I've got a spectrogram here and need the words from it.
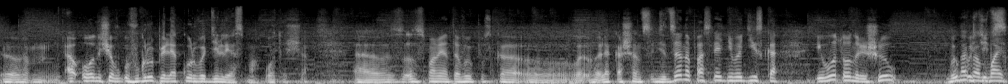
э, а Он еще в группе Ля Курва Дилесма. Вот еще. С момента выпуска Ля Кошенца Дидзена последнего диска. И вот он решил выпустить Майк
